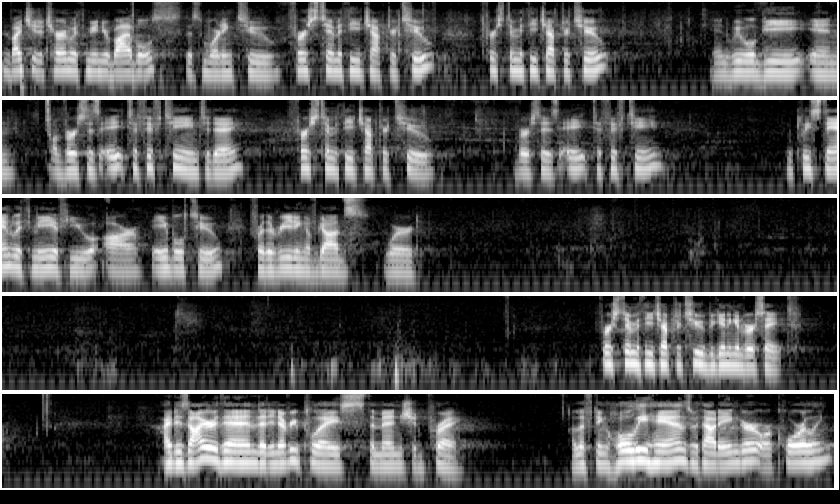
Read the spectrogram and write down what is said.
invite you to turn with me in your Bibles this morning to 1 Timothy chapter 2. 1 Timothy chapter 2. And we will be in verses 8 to 15 today. 1 Timothy chapter 2, verses 8 to 15. And please stand with me if you are able to for the reading of God's word. 1 Timothy chapter 2 beginning in verse 8. I desire then that in every place the men should pray, lifting holy hands without anger or quarreling.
